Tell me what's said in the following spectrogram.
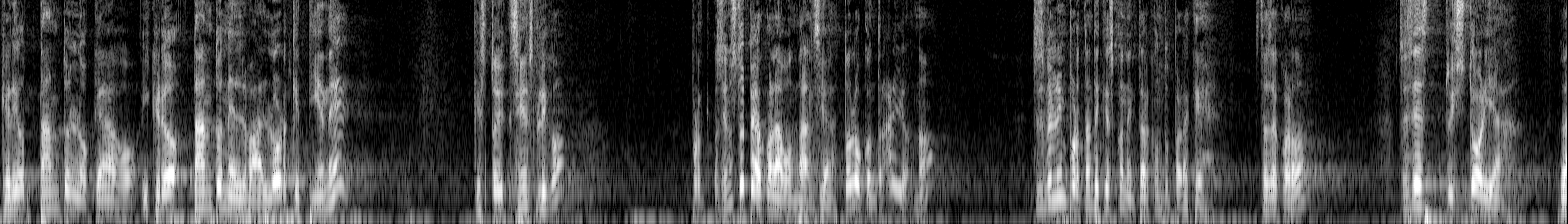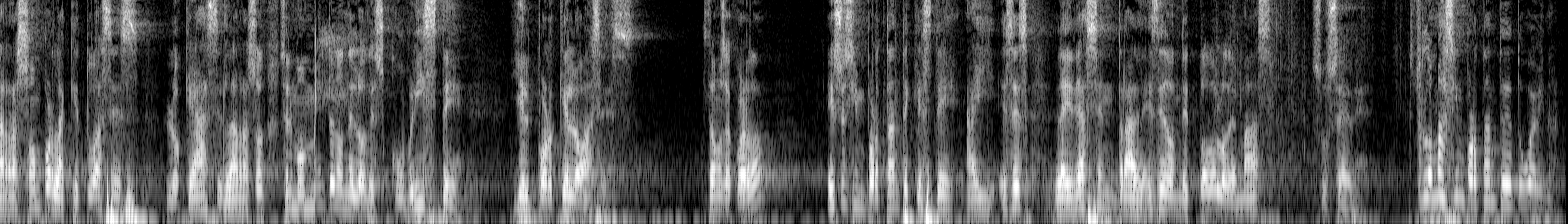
Creo tanto en lo que hago y creo tanto en el valor que tiene que estoy, ¿sí me explico? Porque, o sea, no estoy pegado con la abundancia, todo lo contrario, ¿no? Entonces ve lo importante que es conectar con tu para qué. ¿Estás de acuerdo? Entonces es tu historia, la razón por la que tú haces lo que haces, la razón, es el momento en donde lo descubriste y el por qué lo haces. ¿Estamos de acuerdo? Eso es importante que esté ahí. Esa es la idea central, es de donde todo lo demás sucede. Esto es lo más importante de tu webinar,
